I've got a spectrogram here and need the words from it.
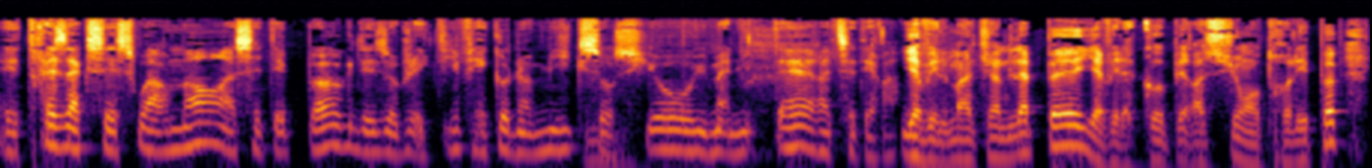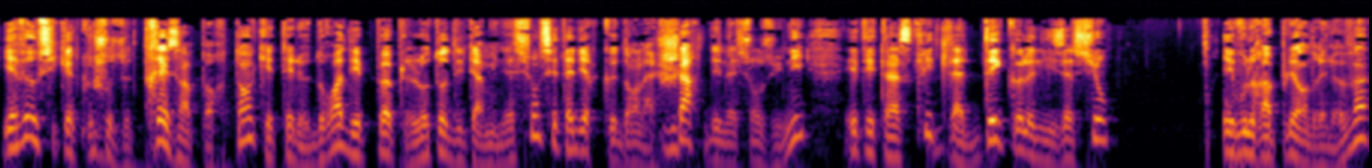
et très accessoirement à cette époque des objectifs économiques, sociaux, humanitaires, etc. Il y avait le maintien de la paix, il y avait la coopération entre les peuples, il y avait aussi quelque chose de très important qui était le droit des peuples à l'autodétermination, c'est-à-dire que dans la charte des Nations Unies était inscrite la décolonisation et vous le rappelez, André Levin,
